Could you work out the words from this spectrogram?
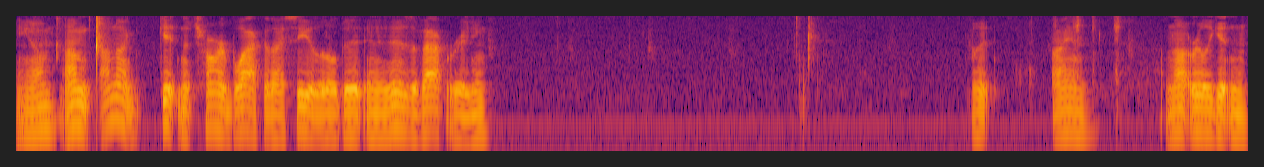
You I'm, I'm not getting the charred black that I see a little bit and it is evaporating. But I am I'm not really getting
